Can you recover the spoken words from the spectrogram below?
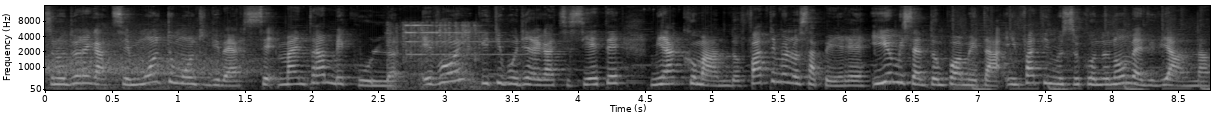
Sono due ragazze molto molto diverse, ma entrambe cool. E voi che tipo di ragazze siete? Mi raccomando, fatemelo sapere. Io mi sento un po' a metà, infatti il mio secondo nome è Vivianna.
